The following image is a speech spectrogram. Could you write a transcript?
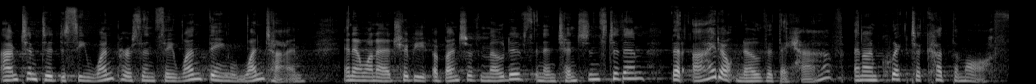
I'm tempted to see one person say one thing one time, and I want to attribute a bunch of motives and intentions to them that I don't know that they have, and I'm quick to cut them off.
